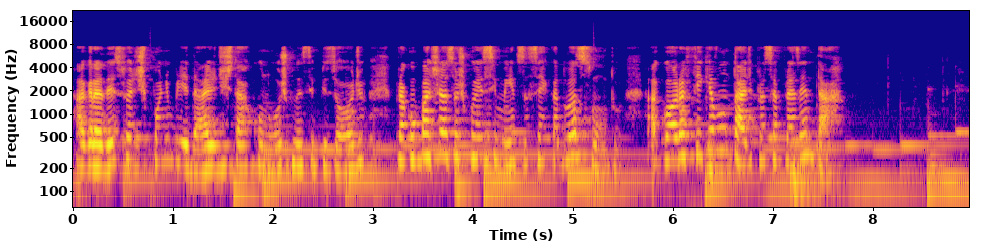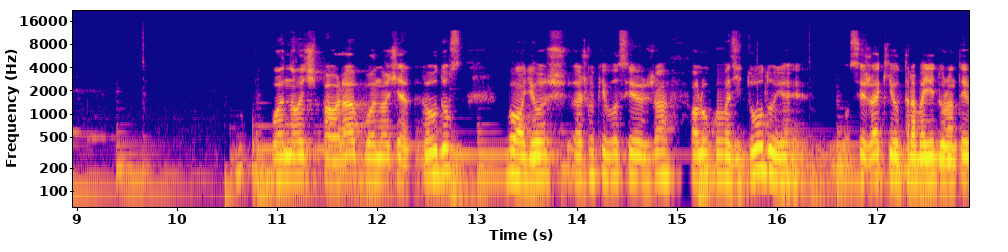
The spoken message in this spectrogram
Agradeço a disponibilidade de estar conosco nesse episódio para compartilhar seus conhecimentos acerca do assunto. Agora fique à vontade para se apresentar. Boa noite, Paula. Boa noite a todos. Bom, eu acho que você já falou quase tudo, ou seja, que eu trabalhei durante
